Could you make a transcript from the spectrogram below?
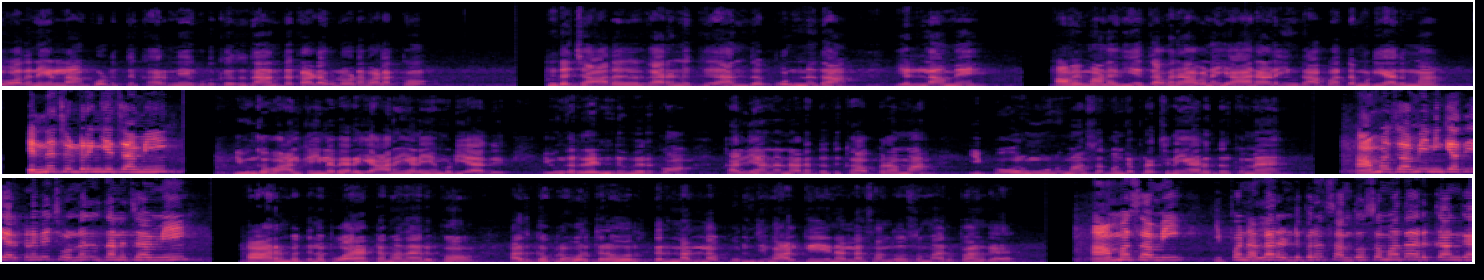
சோதனையெல்லாம் கொடுத்து கருணையை கொடுக்கறது தான் அந்த கடவுளோட வழக்கம். இந்த ஜாதகக்காரனுக்கு அந்த பொண்ணு தான் எல்லாமே. அவன் மனைவியை தவிர அவனை யாராலையும் காப்பாற்ற முடியாதுமா என்ன சொல்கிறீங்க சாமி? இவங்க வாழ்க்கையில வேற யாரும் இணைய முடியாது. இவங்க ரெண்டு பேருக்கும் கல்யாணம் நடந்ததுக்கு அப்புறமா இப்போ ஒரு மூணு மாசம் கொஞ்சம் பிரச்சனையா இருந்திருக்குமே. ஆமாம் சாமி நீங்கள் அது ஏற்கனவே சொன்னது தானே சாமி? ஆரம்பத்துல போராட்டமா தான் இருக்கும். அதுக்கப்புறம் ஒருத்தர் ஒருத்தர் நல்லா புரிஞ்சு வாழ்க்கையே நல்லா சந்தோஷமா இருப்பாங்க. ஆமாம் சாமி இப்போ நல்லா ரெண்டு பேரும் சந்தோஷமாக தான் இருக்காங்க.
